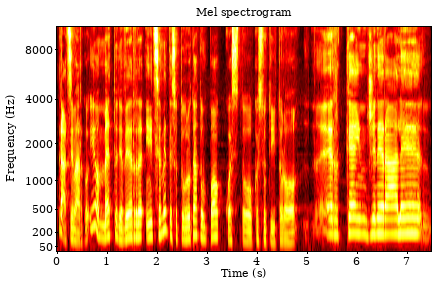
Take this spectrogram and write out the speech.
Grazie Marco, io ammetto di aver inizialmente sottovalutato un po' questo, questo titolo, perché in generale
